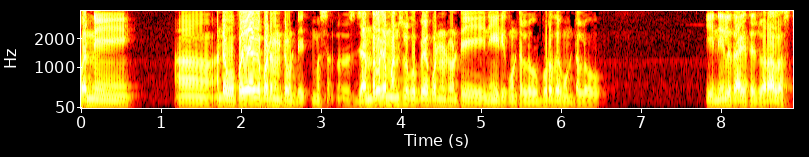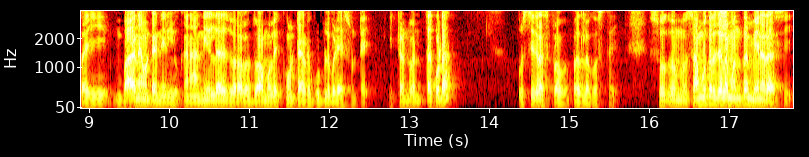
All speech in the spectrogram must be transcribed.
కొన్ని అంటే ఉపయోగపడినటువంటి జనరల్గా మనుషులకు ఉపయోగపడినటువంటి నీటి గుంటలు బురద గుంటలు ఈ నీళ్ళు తాగితే జ్వరాలు వస్తాయి బాగానే ఉంటాయి నీళ్ళు కానీ ఆ నీళ్ళ జ్వరాలు దోమలు ఎక్కువ ఉంటాయి అక్కడ గుడ్లు పడేసి ఉంటాయి. ఇట్లాంటివంతా కూడా వృశ్చిక రాశి ప్ర- వస్తాయి సో సముద్ర జలం అంతా మీనరాశి.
